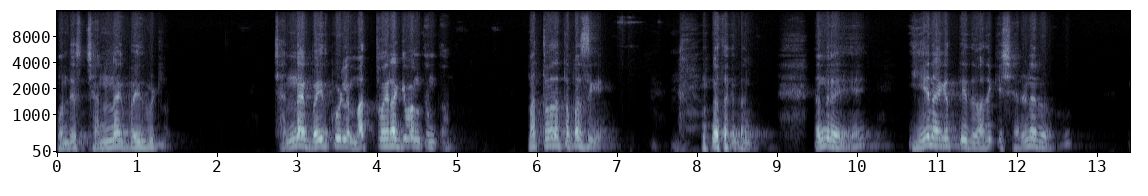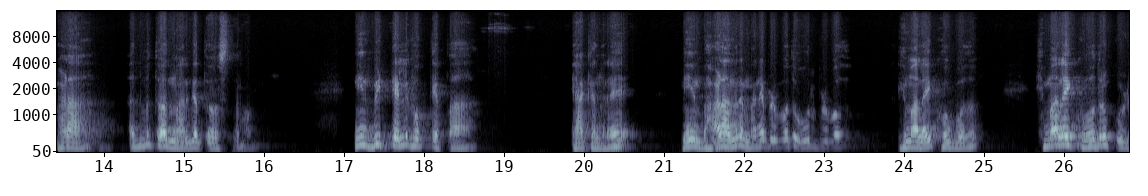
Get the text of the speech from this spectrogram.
ಹೋಗಿತ್ತು ಒಂದು ದಿವಸ ಚೆನ್ನಾಗಿ ಬೈದ್ಬಿಟ್ಲು ಚೆನ್ನಾಗಿ ಬೈದ್ ಕೂಡಲೇ ಮತ್ತೆ ವೈರಾಗ್ಯ ಬಂತಂತ ಮತ್ತೆ ಹೋದ ತಪಸ್ಸಿಗೆ. ಅಂದರೆ ಏನಾಗುತ್ತೆ ಇದು? ಅದಕ್ಕೆ ಶರಣರು ಬಹಳ ಅದ್ಭುತವಾದ ಮಾರ್ಗ ತೋರಿಸ್ತಾರೆ ನೀನ್ ಬಿಟ್ಟು ಎಲ್ಲಿಗೆ ಹೋಗ್ತೀಯಪ್ಪ? ಯಾಕಂದ್ರೆ ನೀನು ಬಹಳ ಅಂದ್ರೆ ಮನೆ ಬಿಡ್ಬೋದು, ಊರು ಬಿಡ್ಬೋದು ಹಿಮಾಲಯಕ್ಕೆ ಹೋಗ್ಬೋದು. ಹಿಮಾಲಯಕ್ಕೆ ಹೋದರೂ ಕೂಡ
